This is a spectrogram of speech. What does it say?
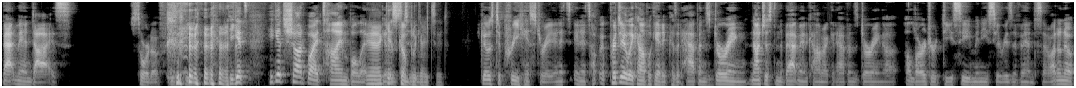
Batman dies. Sort of. He, he- he gets he gets shot by a time bullet. yeah, it gets goes to- complicated. goes to prehistory and it's and it's particularly complicated because it happens during not just in the batman comic it happens during a, a larger dc miniseries event so i don't know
